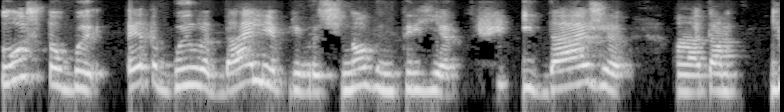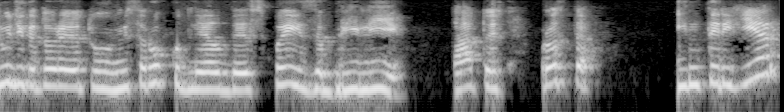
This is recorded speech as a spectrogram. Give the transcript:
то, чтобы это было далее превращено в интерьер. И даже а, там люди, которые эту мясорубку для ЛДСП изобрели, да, то есть просто интерьер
